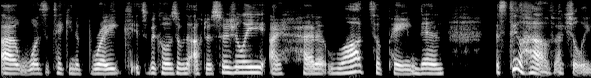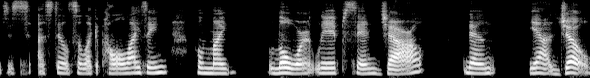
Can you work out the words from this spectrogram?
I was taking a break. It's because of the after surgery I had a lot of pain. Then I still have actually just I still so like a paralyzing for my lower lips and jaw. Then yeah, jaw.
